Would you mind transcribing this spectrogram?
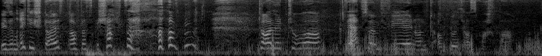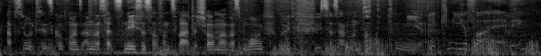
wir sind richtig stolz darauf, das geschafft zu haben. Tolle Tour, sehr zu empfehlen und auch durchaus machbar. Absolut. Jetzt gucken wir uns an, was als nächstes auf uns wartet. Schauen wir mal, was morgen früh die Füße sagen und die Knie. Die Knie vor allen Dingen.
